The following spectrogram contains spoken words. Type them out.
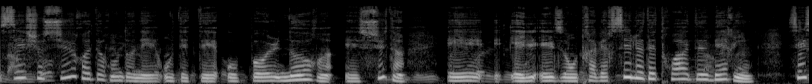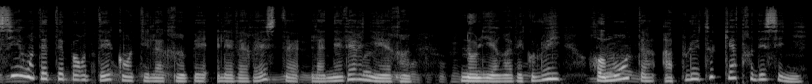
Ces chaussures de randonnée ont été au pôle nord et sud et, elles ont traversé le détroit de Bering. Celles-ci ont été portées quand il a grimpé l'Everest l'année dernière. Nos liens avec lui remontent à plus de quatre décennies.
